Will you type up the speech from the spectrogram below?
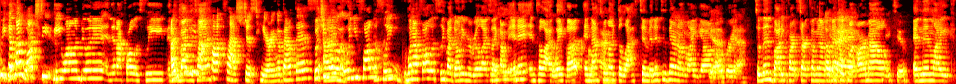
Because I watch TV while I'm doing it and then I fall asleep and then I'm by the time. hot flash just hearing about this. But you know, I'm- when you fall asleep, Oh. when I fall asleep, I don't even realize like I'm in it until I wake smart. up, and that's when like the last ten minutes is there, and I'm like, yo, I'm yeah, over it. yeah. So then body parts start coming out, and I take my arm out, Me too. and then like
